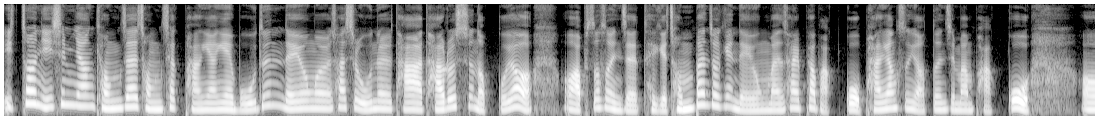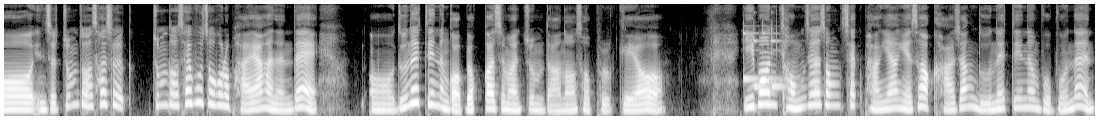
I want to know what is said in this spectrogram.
2020년 경제 정책 방향의 모든 내용을 사실 오늘 다 다룰 순 없고요. 어, 앞서서 이제 되게 전반적인 내용만 살펴봤고 방향성이 어떤지만 봤고 어, 이제 좀 더 사실 좀 더 세부적으로 봐야 하는데 어, 눈에 띄는 거 몇 가지만 좀 나눠서 볼게요. 이번 경제정책 방향에서 가장 눈에 띄는 부분은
